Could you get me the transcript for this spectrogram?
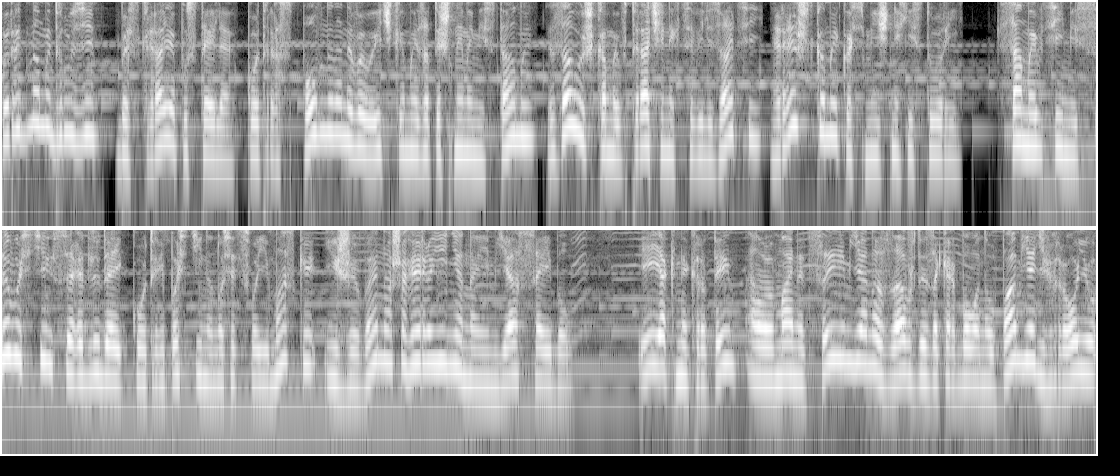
Перед нами, друзі, безкрая пустеля, котра сповнена невеличкими затишними містами, залишками втрачених цивілізацій, рештками космічних історій. Саме в цій місцевості, серед людей, котрі постійно носять свої маски, і живе наша героїня на ім'я Сейбл. І як не крути, але в мене це ім'я назавжди закарбовано в пам'ять грою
